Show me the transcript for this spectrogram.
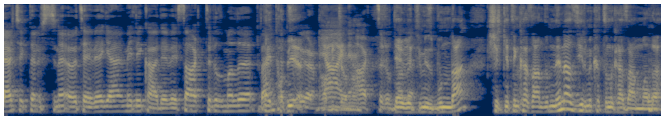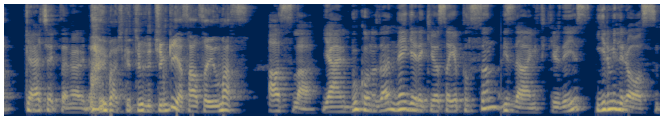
Gerçekten üstüne ÖTV gelmeli, KDV'si arttırılmalı. Ben E, tabii, katılıyorum. tabii yani canım. arttırılmalı. Devletimiz bundan şirketin kazandığının en az 20 katını kazanmalı. Gerçekten öyle. Başka türlü çünkü yasal sayılmaz. Asla. Yani bu konuda ne gerekiyorsa yapılsın. Biz de aynı fikirdeyiz. 20 lira olsun.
